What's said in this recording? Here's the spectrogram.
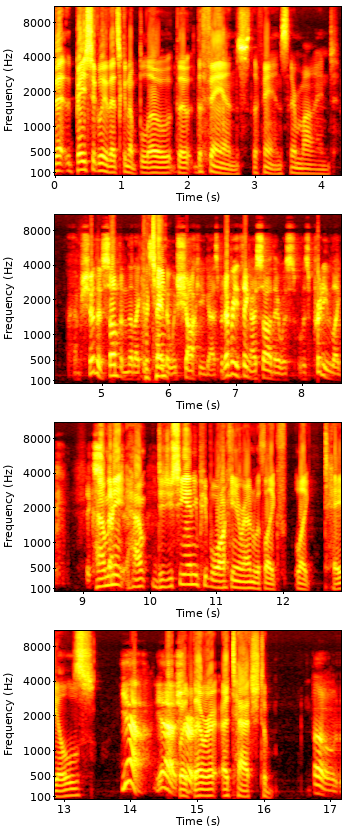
that basically that's going to blow the the fans, the fans their mind. I'm sure there's something that I could say that would shock you guys, but everything I saw there was was pretty like. Expected. How many how did you see any people walking around with like like tails Yeah, yeah, sure. but sure. that were attached to oh,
